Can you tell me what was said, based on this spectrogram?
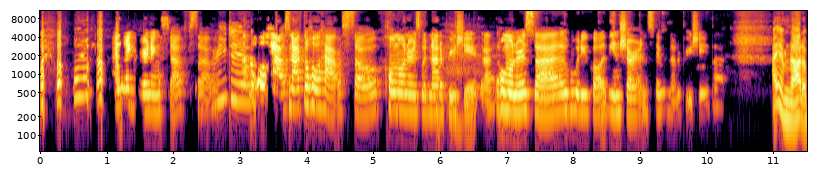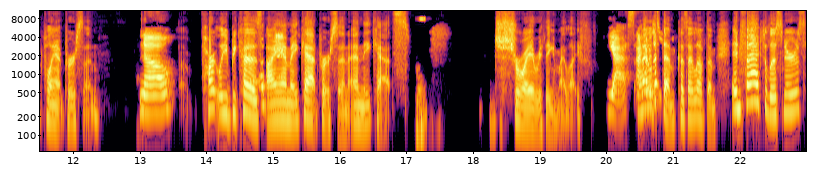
my home. I like burning stuff. So me too. Not the whole house, not the whole house. So homeowners would not appreciate that. Homeowners, uh, what do you call it? The insurance. They would not appreciate that. I am not a plant person. No. Partly because okay. I am a cat person and the cats destroy everything in my life. Yes. I, I let them because I love them. In fact, listeners,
